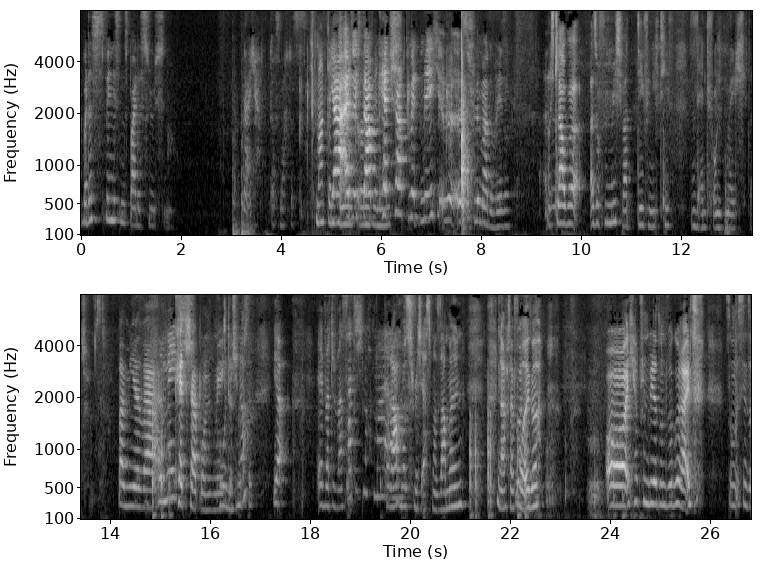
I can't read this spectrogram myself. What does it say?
Aber das ist wenigstens beides süß, ne? Das macht es. Ich mag den Ja, Honig also ich glaube. Ketchup mit Milch ist schlimmer gewesen. Ich glaube, also für mich war definitiv Senf und Milch das Schlimmste. Bei mir war Ketchup und Milch Honig, das? Schlimmste. Ja. Äh, warte, was hatte ich nochmal? Danach muss ich mich erstmal sammeln. Nach der Folge. Oh, ich habe schon wieder so einen Würgereiz. So ein bisschen so,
